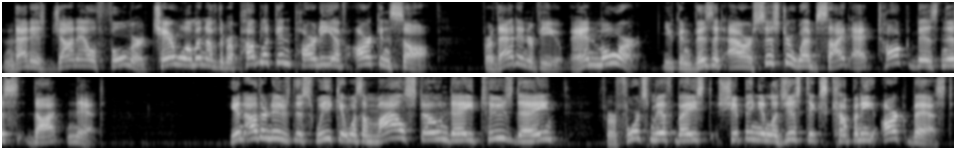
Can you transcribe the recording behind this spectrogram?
That is Jonelle Fulmer chairwoman of the Republican Party of Arkansas for that interview and more you can visit our sister website at talkbusiness.net. In other news this week, it was a milestone day Tuesday for Fort Smith based shipping and logistics company ArcBest.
